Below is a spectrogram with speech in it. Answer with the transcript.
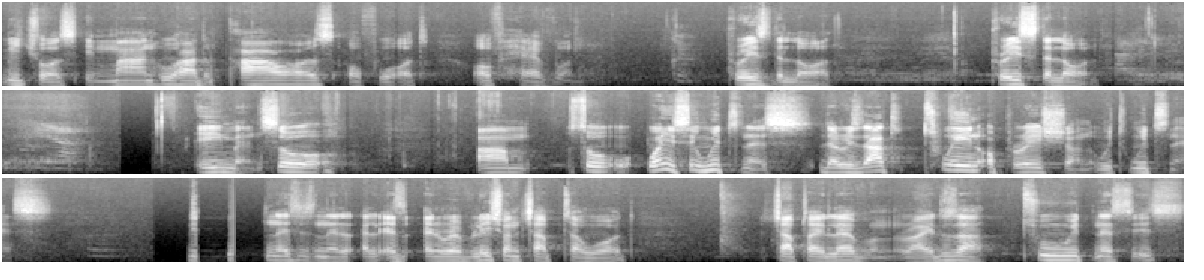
which was a man who had the powers of what of heaven. Praise the Lord. Praise the Lord. Amen. So, um, so when you see witness, there is that twin operation with witness. The witness is in, in Revelation chapter what? Chapter 11, right? Those are two witnesses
